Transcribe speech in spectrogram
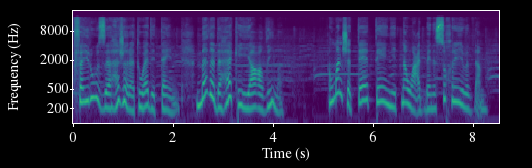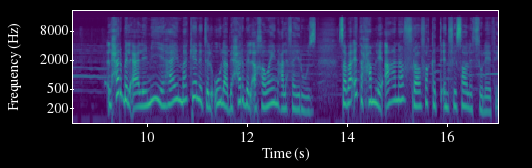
فيروز هجرت وادي التيم. ماذا دهاك يا عظيمة ومانشيتات تانية تنوعت بين السخرية والذم. الحرب الإعلامية هاي ما كانت الأولى بحرب الأخوين على فيروز. سبقتها حملة أعنف رافقت انفصال الثلاثي.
